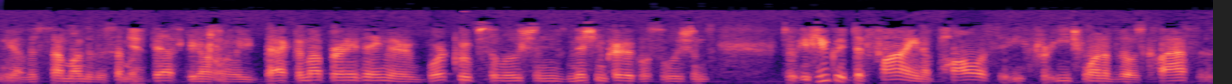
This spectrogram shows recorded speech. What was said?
You know, there's some under the someone's yeah. desk. You don't really back them up or anything. They're work group solutions, mission critical solutions. So if you could define a policy for each one of those classes,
